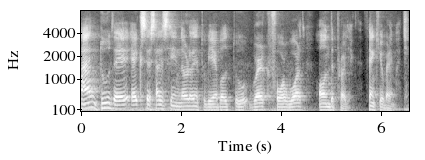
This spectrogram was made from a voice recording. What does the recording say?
and do the exercises in order to be able to work forward on the project. Thank you very much.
